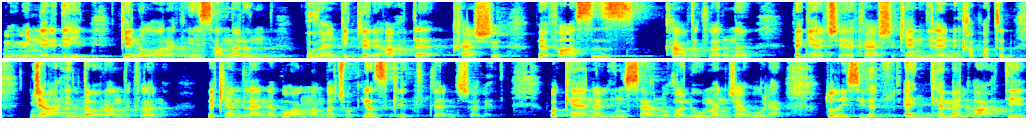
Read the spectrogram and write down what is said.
müminleri değil, genel olarak insanların bu verdikleri ahde karşı vefasız kaldıklarını ve gerçeğe karşı kendilerini kapatıp cahil davrandıklarını ve kendilerine bu anlamda çok yazık ettiklerini söyledi. وَكَانَ الْاِنْسَانُ ظَلُومًا جَهُولًا Dolayısıyla en temel ahdi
